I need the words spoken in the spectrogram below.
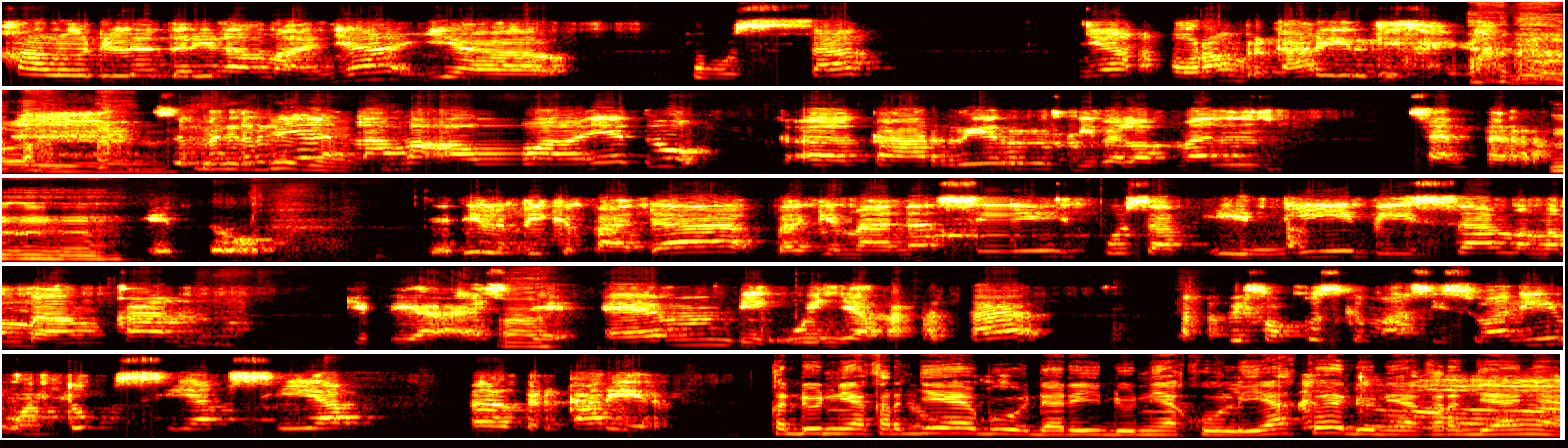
Kalau dilihat dari namanya ya pusatnya orang berkarir gitu ya. Oh, iya. Sebenarnya nama awalnya tuh eh, Karir Development Center Mm-mm. gitu. Jadi lebih kepada bagaimana sih pusat ini bisa mengembangkan gitu ya SDM di UIN Jakarta, tapi fokus ke mahasiswa nih untuk siap-siap eh, berkarir. Ke dunia kerja ya Bu, dari dunia kuliah ke Betul. dunia kerjanya.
